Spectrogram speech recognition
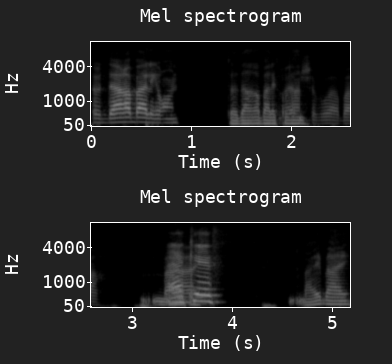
תודה רבה, לירון. תודה רבה ביי לכולן. בשבוע הבא. היה ביי. כיף. ביי ביי.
